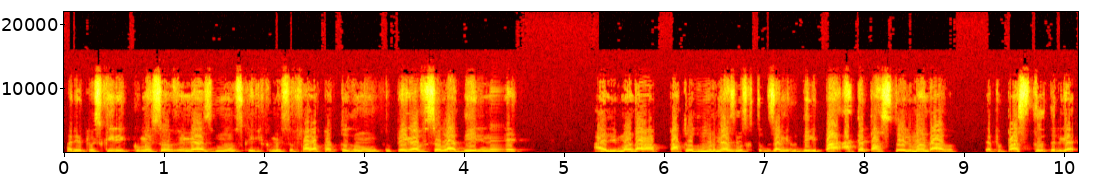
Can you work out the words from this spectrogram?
Mas depois que ele começou a ouvir minhas músicas, ele começou a falar pra todo mundo. Eu pegava o celular dele, né? Aí ele mandava pra todo mundo minhas músicas, todos os amigos dele. Até pastor ele mandava é pro pastor, tá ligado?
